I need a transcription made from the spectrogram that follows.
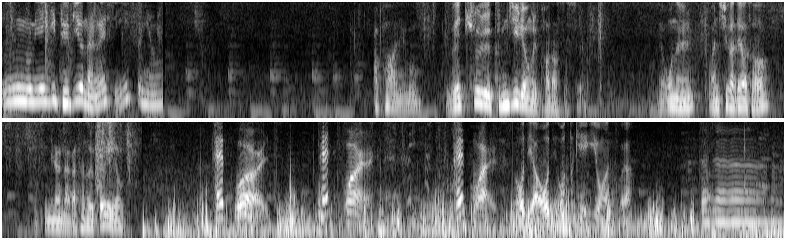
응 우리 애기 드디어 나갈 수 있어요 아파 아니고 외출 금지령을 받았었어요 네, 오늘 완치가 되어서 순이랑 나가서 놀 거예요 펫 월드 펫 월드 펫 월드 어디야? 어디 어떻게 이용하는 거야? 짜잔.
